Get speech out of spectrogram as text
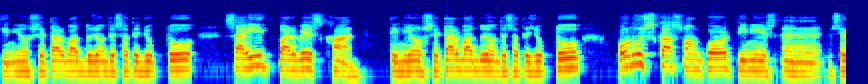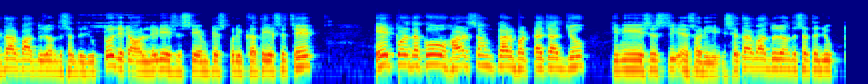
তিনিও সেতার বাদ্যযন্ত্রের সাথে যুক্ত। শাহিদ পারভেজ খান, তিনিও সেতার বাদ্যযন্ত্রের সাথে যুক্ত। অনুষ্কা শঙ্কর, তিনি সেতার বাদ্যযন্ত্রের সাথে যুক্ত, যেটা অলরেডি এসএসসি এমটিএস পরীক্ষাতে এসেছে। এরপর দেখো হরশঙ্কর ভট্টাচার্য তিনি এসএসসি সরি সেতার বাদ্যযন্ত্রের সাথে যুক্ত,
